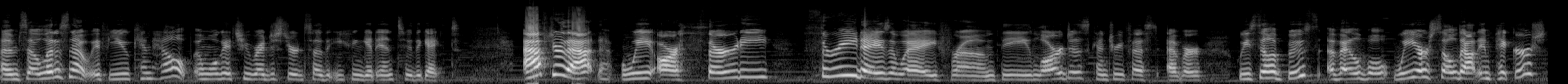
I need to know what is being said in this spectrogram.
Um, so let us know if you can help and we'll get you registered so that you can get into the gate. After that, we are 33 days away from the largest country fest ever. We still have booths available. We are sold out in pickers.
